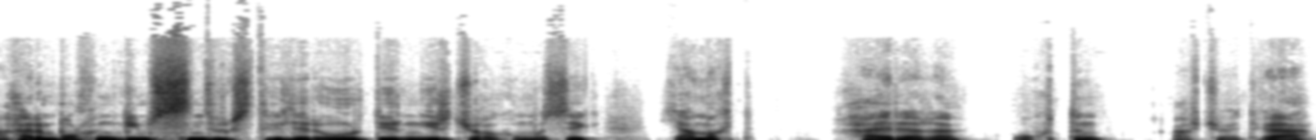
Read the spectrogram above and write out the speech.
Харин бурхан гимссэн зүрхсэтгэлээр өөр дээр нь ирж байгаа хүмүүсийг ямагт хайраараа угтан авч байдаг.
